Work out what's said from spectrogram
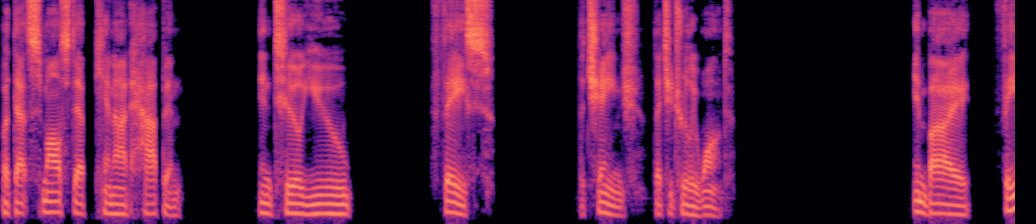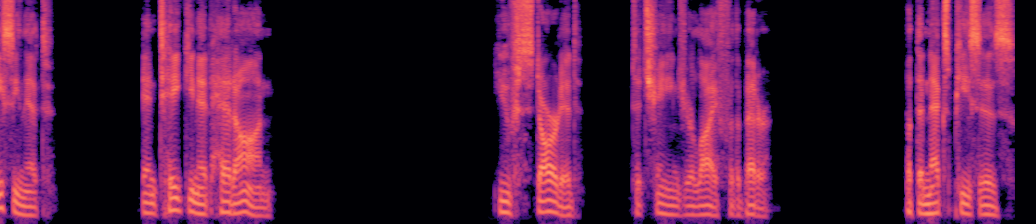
But that small step cannot happen until you face the change that you truly want. And by facing it and taking it head on, you've started to change your life for the better. But the next piece is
